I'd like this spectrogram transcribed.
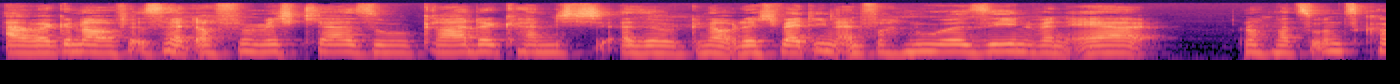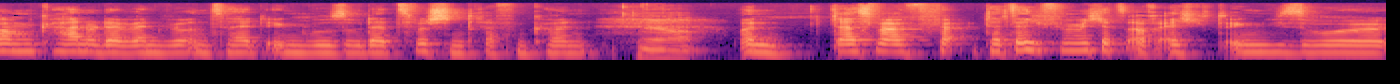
Aber genau, ist halt auch für mich klar, so gerade kann ich, also genau, oder ich werde ihn einfach nur sehen, wenn er nochmal zu uns kommen kann oder wenn wir uns halt irgendwo so dazwischen treffen können. Ja. Und das war tatsächlich für mich jetzt auch echt irgendwie so,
